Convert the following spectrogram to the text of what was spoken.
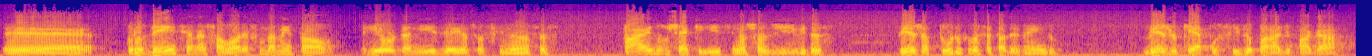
é, prudência nessa hora é fundamental. Reorganize aí as suas finanças, faz um checklist nas suas dívidas, veja tudo que você está devendo, veja o que é possível parar de pagar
